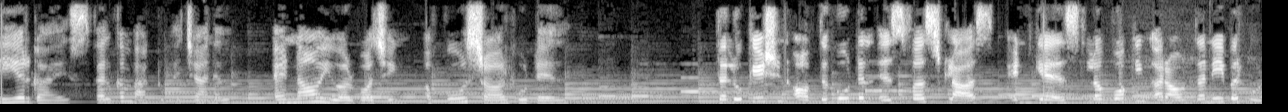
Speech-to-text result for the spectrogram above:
Dear guys, welcome back to my channel and now you are watching a 4-star hotel. The location of the hotel is first class and guests love walking around the neighborhood.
